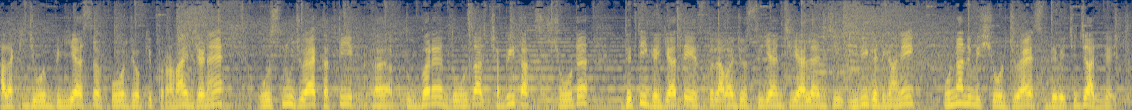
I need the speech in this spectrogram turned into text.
ਹਾਲਾਂਕਿ ਜੋ BS 4 ਜੋ ਕਿ ਪੁਰਾਣਾ ਇੰਜਣ ਹੈ, ਉਸ ਨੂੰ ਜੋ ਹੈ 31 ਅਕਤੂਬਰ 2026 ਤੱਕ ਛੋਟ ਦਿੱਤੀ ਗਈ ਹੈ ਤੇ ਇਸ ਤੋਂ ਇਲਾਵਾ ਜੋ CNG LNG EV ਗੱਡੀਆਂ ਨੇ, ਉਹਨਾਂ ਨੂੰ ਵੀ ਛੋਟ ਜੋ ਹੈ ਇਸ ਦੇ ਵਿੱਚ ਜਾਰੀ ਰਹੇਗੀ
